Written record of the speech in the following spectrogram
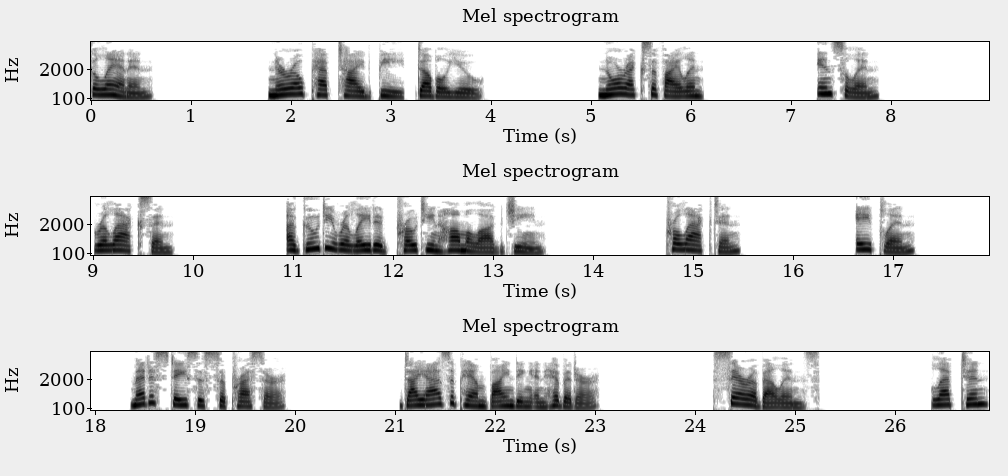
Galanin. Neuropeptide B, W. Neurexophilin Insulin. Relaxin. Agouti-related protein homologue gene. Prolactin. Apelin. Metastasis suppressor Diazepam binding inhibitor Cerebellins Leptin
